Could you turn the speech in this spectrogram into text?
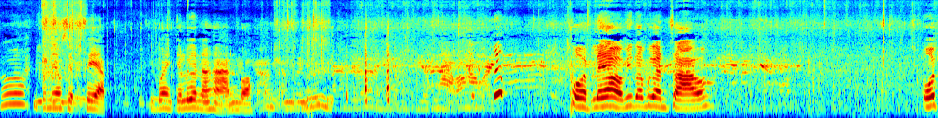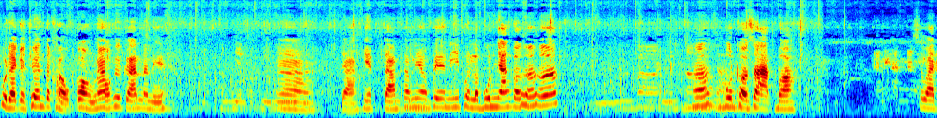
โอ้ยเป็นแนวเสียบๆที่บ่ให้เจะเลื่อนอาหารบ่เอานี่เอาเงินนี่เดี๋ยวหน้าว่าเอาไอ้โผดแล้วมีแต่เพื่อนสาว โอ้ยผู้ใดก็เชิญแตะเขากล้องหน้าคือกันอันนี้ทำเนียมประเพณีอ่า จ้ะเฮ็ดตามธรรมเนียมประเพณีเพิ่นละบุญหยังก็เฮ้อเฮ้อบ้านฮะบุญข้าวสากบ่สวัส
